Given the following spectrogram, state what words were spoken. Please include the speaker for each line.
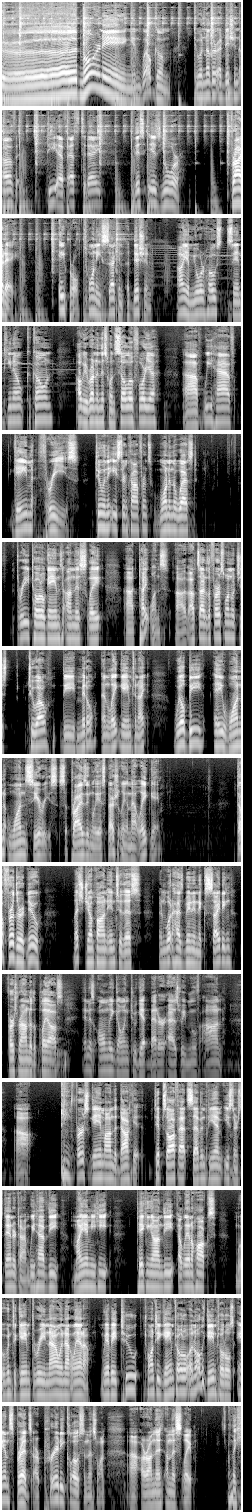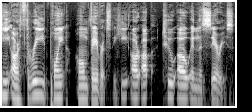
Speaker 1: Good morning and welcome to another edition of DFS Today. This is your Friday, April 22nd edition. I am your host, Santino Cacone. I'll be running this one solo for you. Uh, we have game threes two in the Eastern Conference, one in the West. Three total games on this slate. Uh, tight ones. Uh, outside of the first one, which is 2 0, the middle and late game tonight will be a 1 1 series, surprisingly, especially in that late game. Without further ado, let's jump on into this and what has been an exciting first round of the playoffs and is only going to get better as we move on. Uh, first game on the docket tips off at 7 p.m. Eastern Standard Time. We have the Miami Heat taking on the Atlanta Hawks. Moving to game three now in Atlanta. We have a 220 game total, and all the game totals and spreads are pretty close in this one, uh, are on this on this slate. And the Heat are three point home favorites. The Heat are up 2 0 in this series.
